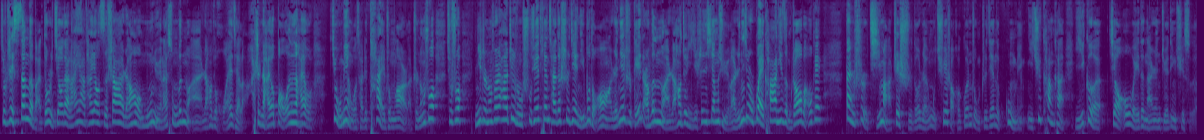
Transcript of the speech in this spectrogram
就是这三个版都是交代了，哎呀，他要自杀，然后母女来送温暖，然后就活下去了，甚至还要报恩，还有。救命！我操，这太中二了。只能说，就是说，你只能说他这种数学天才的世界你不懂，人家是给点温暖，然后就以身相许了，人家就是怪咖，你怎么着吧？OK。但是起码这使得人物缺少和观众之间的共鸣。你去看看一个叫欧维的男人决定去死，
